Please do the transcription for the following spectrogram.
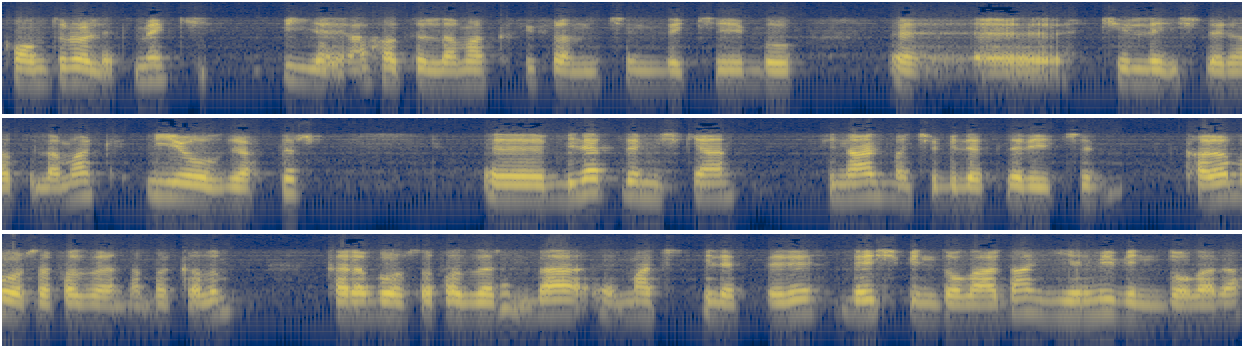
kontrol etmek, bir yere hatırlamak FIFA'nın içindeki bu e, e, kirli işleri hatırlamak iyi olacaktır. E, bilet demişken final maçı biletleri için kara borsa pazarına bakalım. Kara borsa pazarında e, maç biletleri 5 bin dolardan 20 bin dolara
